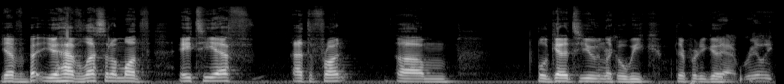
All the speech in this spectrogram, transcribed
You have you have less than a month. ATF at the front. Um, we'll get it to you in like a week. They're pretty good. Yeah, really,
